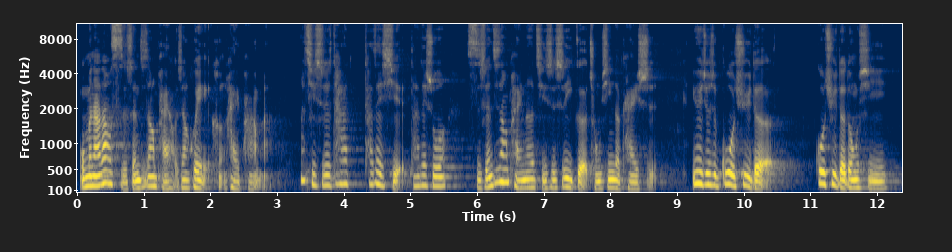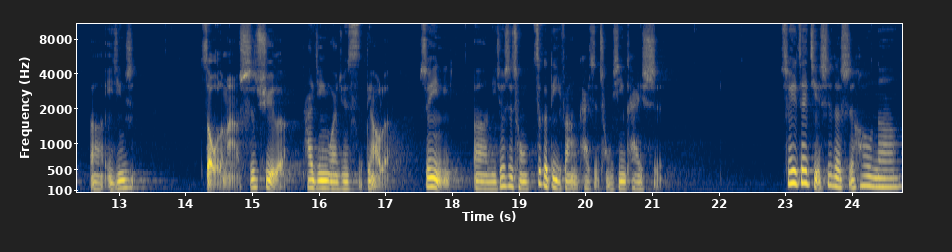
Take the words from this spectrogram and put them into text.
我们拿到死神这张牌，好像会很害怕嘛。那其实他他在写他在说死神这张牌呢，其实是一个重新的开始，因为就是过去的过去的东西，呃，已经是走了嘛，失去了，他已经完全死掉了，所以你呃，你就是从这个地方开始重新开始。所以在解释的时候呢，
